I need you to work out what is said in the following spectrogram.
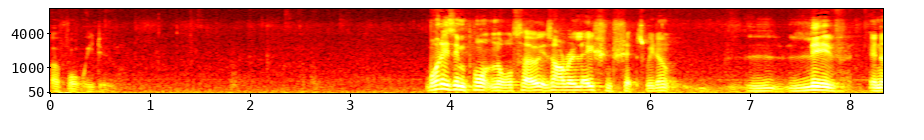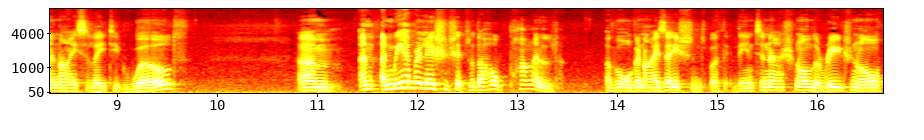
of what we do. What is important also is our relationships. We don't live in an isolated world. Um, and, and, we have relationships with a whole pile of organizations, both at the international, the regional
